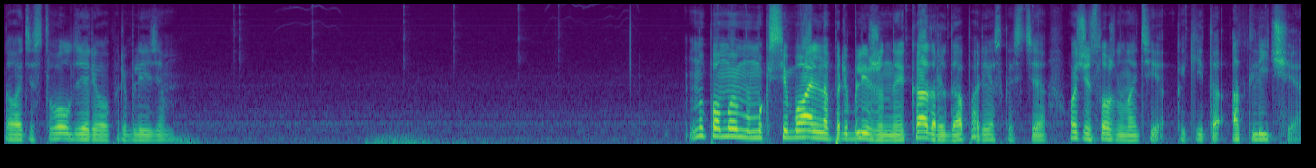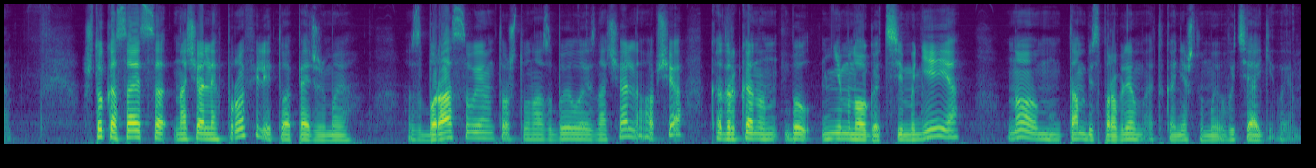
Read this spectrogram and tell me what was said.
Давайте ствол дерева приблизим. Ну, по-моему, максимально приближенные кадры, да, по резкости. Очень сложно найти какие-то отличия. Что касается начальных профилей, то опять же мы сбрасываем то, что у нас было изначально. Вообще, кадр Canon был немного темнее, но там без проблем это, конечно, мы вытягиваем.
